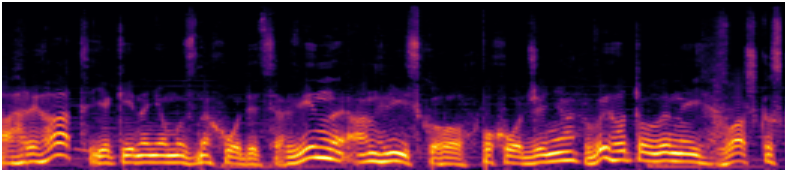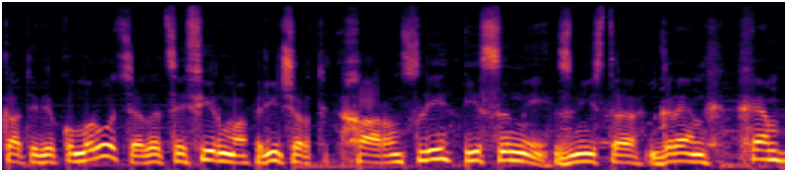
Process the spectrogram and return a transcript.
Агрегат, який на ньому знаходиться, він англійського походження, виготовлений, важко сказати в якому році, але це фірма Річард Харонслі і сини з міста Гренгхем,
